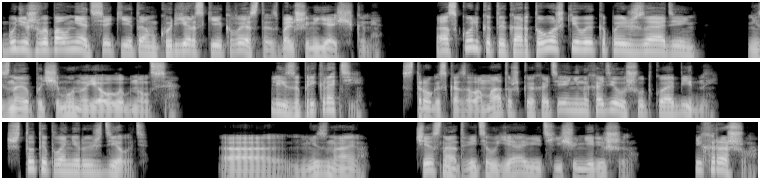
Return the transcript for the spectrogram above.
Будешь выполнять всякие там курьерские квесты с большими ящиками. А сколько ты картошки выкопаешь за день?» Не знаю почему, но я улыбнулся. «Лиза, прекрати», — строго сказала матушка, хотя я не находил шутку обидной. «Что ты планируешь делать?» «А, не знаю. Честно ответил я, ведь еще не решил. И хорошо.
